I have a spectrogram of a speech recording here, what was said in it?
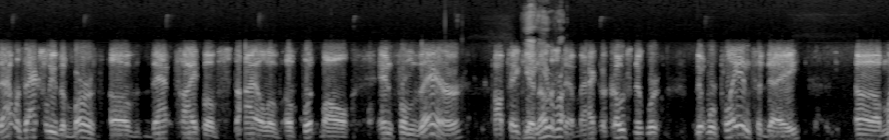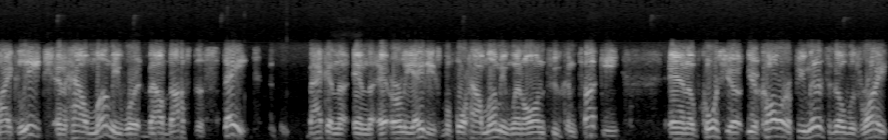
that was actually the birth of that type of style of, of football. And from there, I'll take you Yeah, another ri- step back. A coach that we're that we're playing today, uh, Mike Leach and Hal Mumme were at Valdosta State back in the in the early '80s before Hal Mumme went on to Kentucky. And of course, your your caller a few minutes ago was right.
